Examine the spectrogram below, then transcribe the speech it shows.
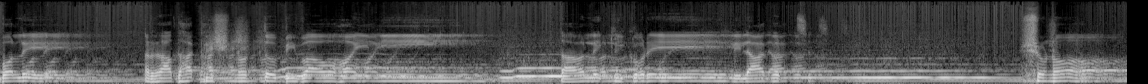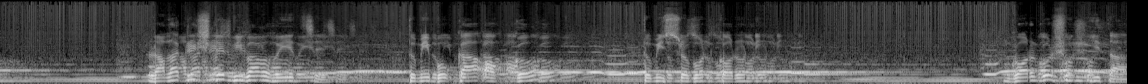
বলে, রাধা কৃষ্ণর তো বিবাহ হয়নি। তাহলে কি করে লীলা করছে? শোনো, রাধা কৃষ্ণের বিবাহ হয়েছে। তুমি বোকা, অজ্ঞ। তুমি শ্রবণ করনি। গর্গ সংহিতা।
